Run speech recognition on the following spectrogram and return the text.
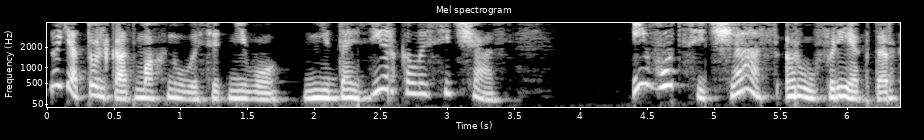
но я только отмахнулась от него. «Не до зеркала сейчас!» И вот сейчас, Руф Ректор,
